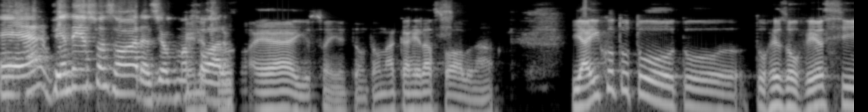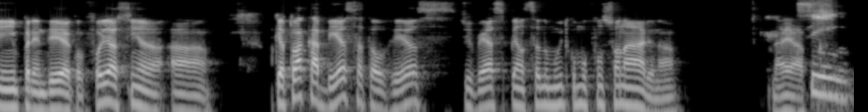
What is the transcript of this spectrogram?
É, vendem as suas horas de alguma vendem forma. Suas... É, isso aí, então, estão na carreira solo, né? E aí, quando tu, tu, tu resolvesse empreender, foi assim, a, a, porque a tua cabeça talvez estivesse pensando muito como funcionário, né? na época. Sim,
